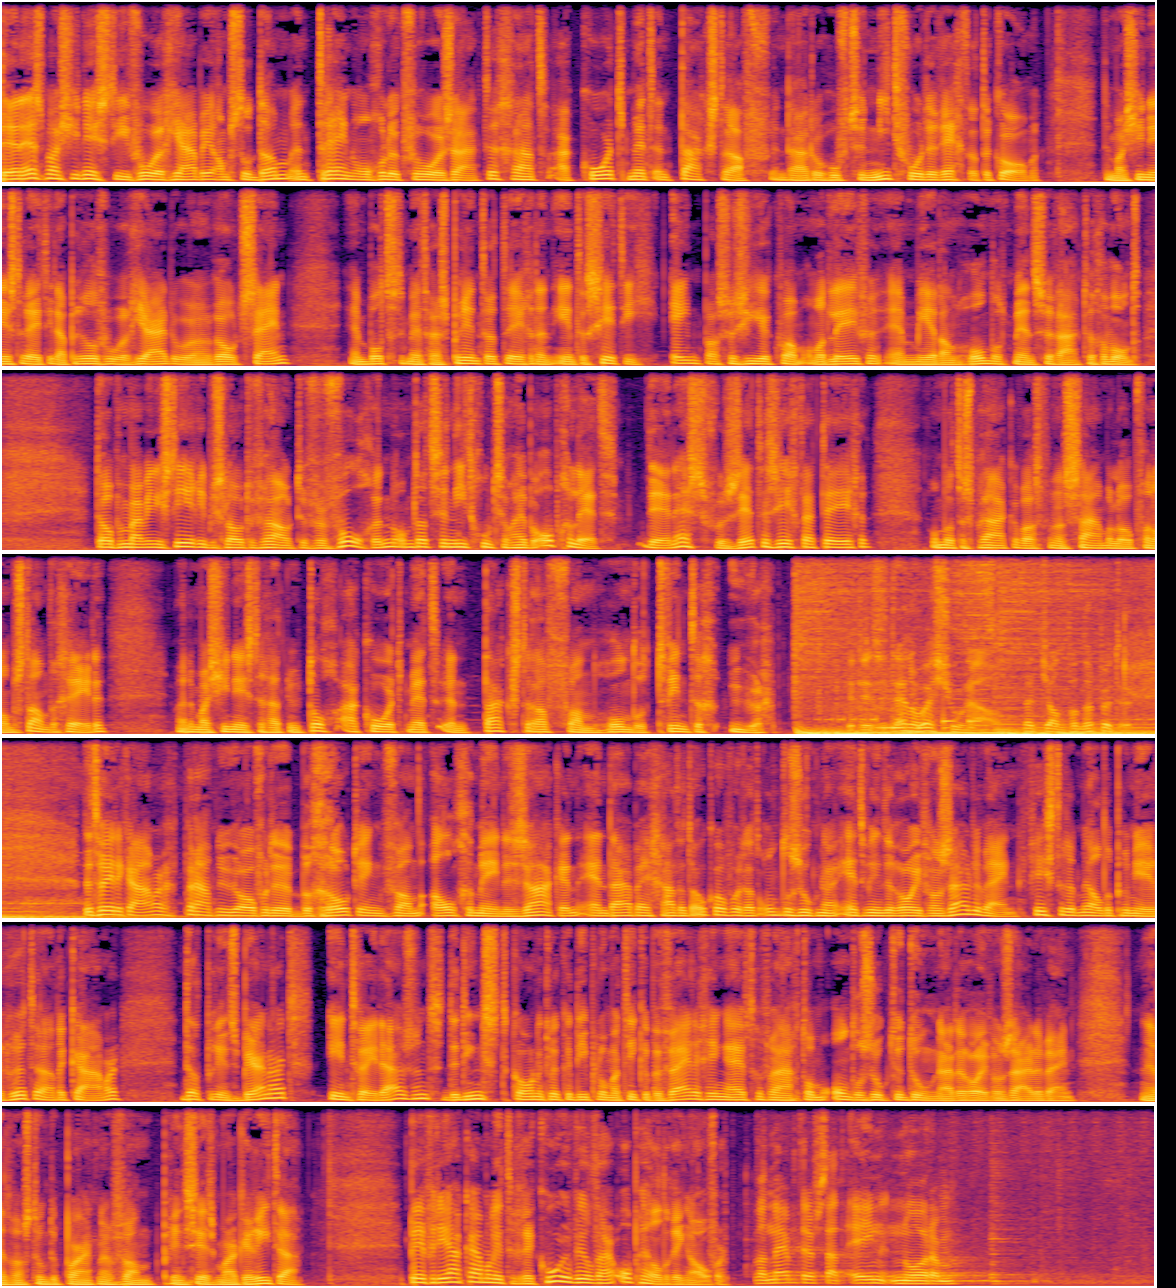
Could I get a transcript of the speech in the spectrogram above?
De NS-machinist die vorig jaar bij Amsterdam een treinongeluk veroorzaakte... gaat akkoord met een taakstraf en daardoor hoeft ze niet voor de rechter te komen. De machinist reed in april vorig jaar door een rood sein... en botste met haar sprinter tegen een intercity. Eén passagier kwam om het leven en meer dan 100 mensen raakten gewond. Het Openbaar Ministerie besloot de vrouw te vervolgen omdat ze niet goed zou hebben opgelet. De NS verzette zich daartegen omdat er sprake was van een samenloop van omstandigheden. Maar de machiniste gaat nu toch akkoord met een taakstraf van 120 uur. Dit is het NOS Journaal met Jan van der Putten. De Tweede Kamer praat nu over de begroting van algemene zaken. En daarbij gaat het ook over dat onderzoek naar Edwin de Roy van Zuiderwijn. Gisteren meldde premier Rutte aan de Kamer dat prins Bernard in 2000... de dienst Koninklijke Diplomatieke Beveiliging heeft gevraagd... om onderzoek te doen naar de Roy van Zuiderwijn. Net was toen de partner van prinses Margarita. PvdA-kamerlid Recour wil daar opheldering over. Wat mij betreft staat één norm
